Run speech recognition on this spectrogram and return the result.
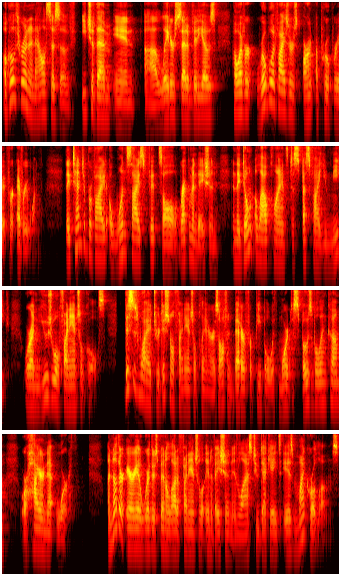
I'll go through an analysis of each of them in a later set of videos. However, robo-advisors aren't appropriate for everyone. They tend to provide a one-size-fits-all recommendation, and they don't allow clients to specify unique or unusual financial goals. This is why a traditional financial planner is often better for people with more disposable income or higher net worth. Another area where there's been a lot of financial innovation in the last two decades is microloans.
